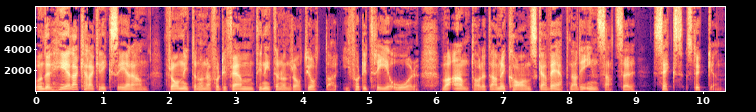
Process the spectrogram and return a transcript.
Under hela kalla krigseran, från 1945 till 1988, i 43 år, var antalet amerikanska väpnade insatser sex stycken,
